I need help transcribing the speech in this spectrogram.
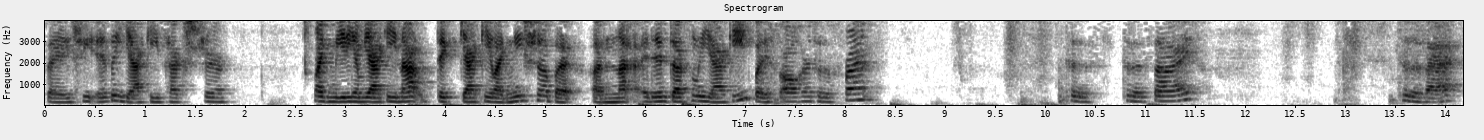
say. She is a yaki texture like medium yaki, not thick yaki like Nisha, but a, it is definitely yaki, but it's all her to the front, to the, to the side, to the back.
